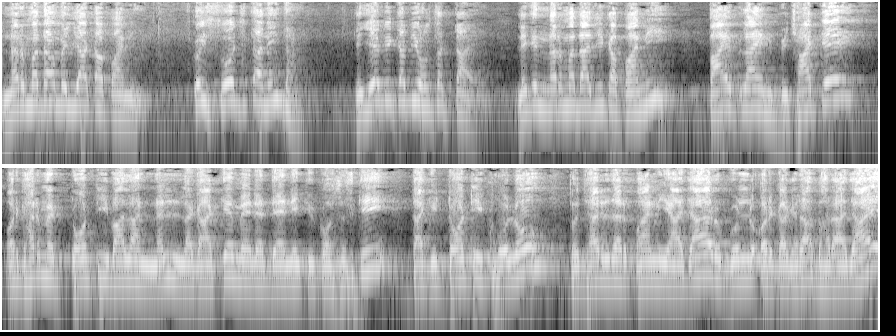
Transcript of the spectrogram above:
नर्मदा मैया का पानी। कोई सोचता नहीं था कि यह भी कभी हो सकता है। लेकिन नर्मदा जी का पानी पाइपलाइन बिछा के और घर में टोटी वाला नल लगा के मैंने देने की कोशिश की ताकि टोटी खोलो तो झरझर पानी आ जाए और गुंड और गगरा भरा जाए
